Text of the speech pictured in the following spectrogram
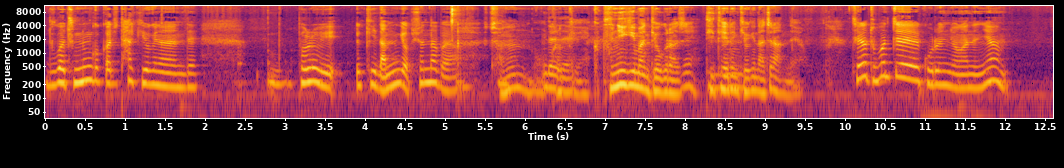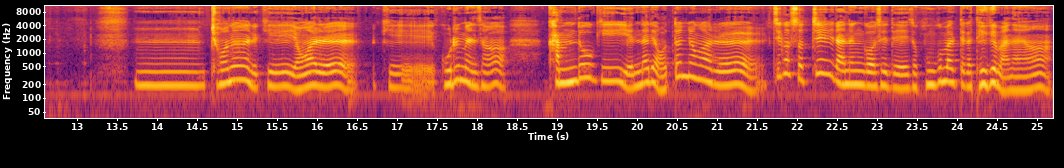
누가 죽는 것까지 다 기억이 나는데 음, 별로 이렇게 남는 게 없었나 봐요. 저는 뭐 네네. 그렇게 그 분위기만 기억을 하지 디테일은 음. 기억이 나질 않네요. 제가 두 번째 고른 영화는요. 음, 저는 이렇게 영화를 이렇게 고르면서 감독이 옛날에 어떤 영화를 찍었었지라는 것에 대해서 궁금할 때가 되게 많아요.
